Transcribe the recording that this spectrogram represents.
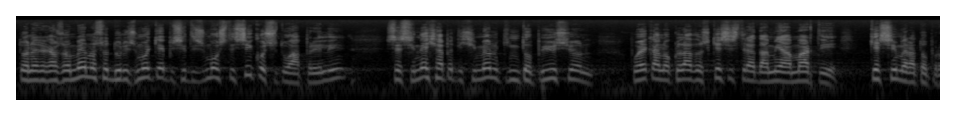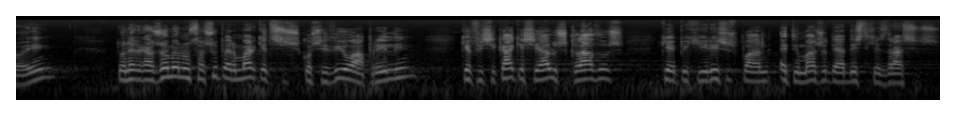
των εργαζομένων στον τουρισμό και επισητισμό στις 20 του Απρίλη, σε συνέχεια πετυχημένων κινητοποιήσεων που έκανε ο κλάδος και στις 31 Μάρτη και σήμερα το πρωί, των εργαζόμενων στα σούπερ μάρκετ στις 22 Απρίλη και φυσικά και σε άλλους κλάδους και επιχειρήσεις που ετοιμάζονται αντίστοιχες δράσεις.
